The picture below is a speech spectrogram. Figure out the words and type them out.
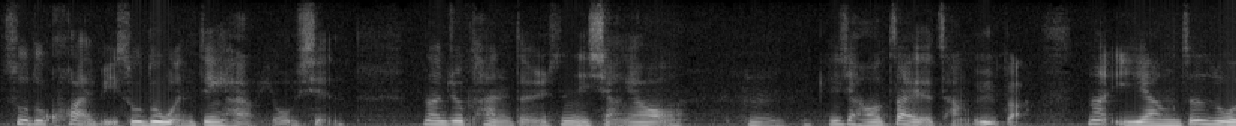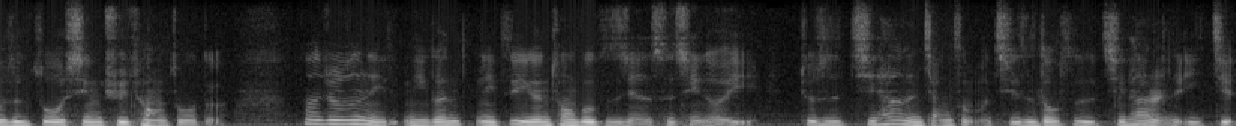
速度快比速度稳定还要优先，那就看等于是你想要，嗯，你想要在的场域吧，那一样，这如果是做兴趣创作的，那就是你你跟你自己跟创作之间的事情而已。就是其他人讲什么，其实都是其他人的意见。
